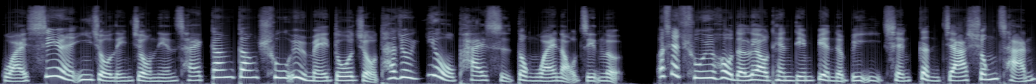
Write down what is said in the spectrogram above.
乖。新元一九零九年才刚刚出狱没多久，他就又开始动歪脑筋了。而且出狱后的廖天丁变得比以前更加凶残。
